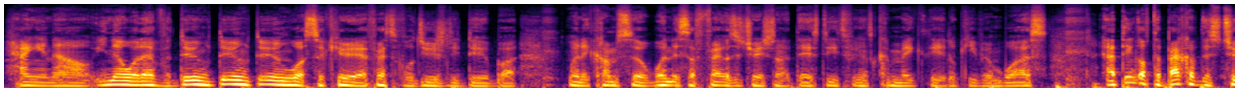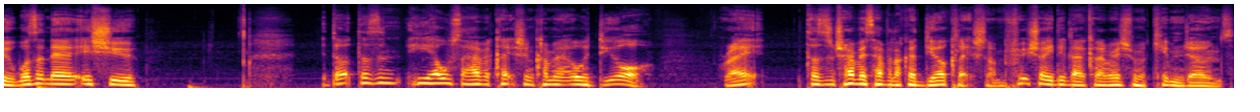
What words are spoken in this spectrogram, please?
hanging out. You know, whatever, doing doing doing what security festivals usually do. But when it comes to when it's a fail situation like this, these things can make it look even worse. I think off the back of this too, wasn't there an issue doesn't he also have a collection coming out with Dior, right? Doesn't Travis have like a Dior collection? I'm pretty sure he did like a collaboration with Kim Jones.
